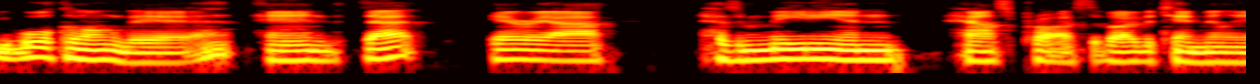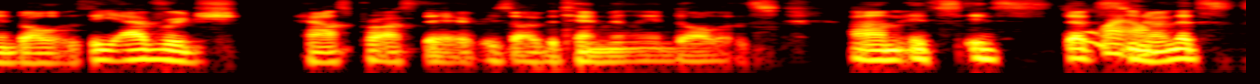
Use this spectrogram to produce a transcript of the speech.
you walk along there, and that area has a median house price of over $10 million. The average house price there is over $10 million. Um, it's, it's, that's, wow. you know, that's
